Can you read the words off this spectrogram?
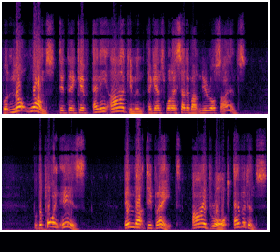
but not once did they give any argument against what I said about neuroscience. But the point is, in that debate, I brought evidence.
